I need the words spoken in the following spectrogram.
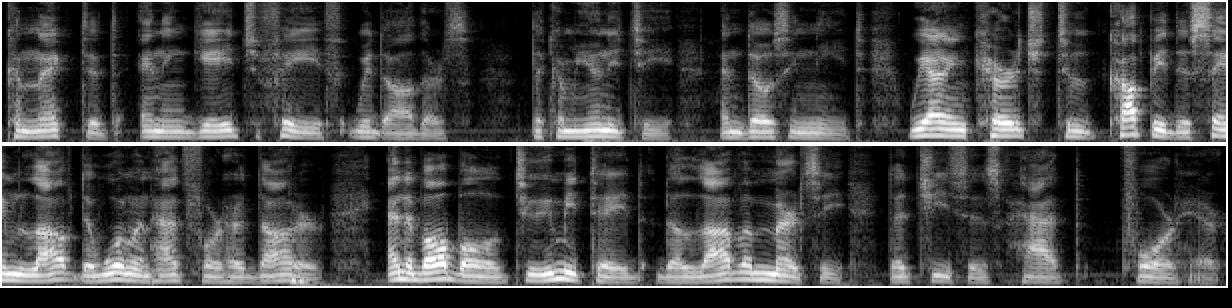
connected, and engaged faith with others the community, and those in need. We are encouraged to copy the same love the woman had for her daughter, and above all, to imitate the love and mercy that Jesus had for her.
